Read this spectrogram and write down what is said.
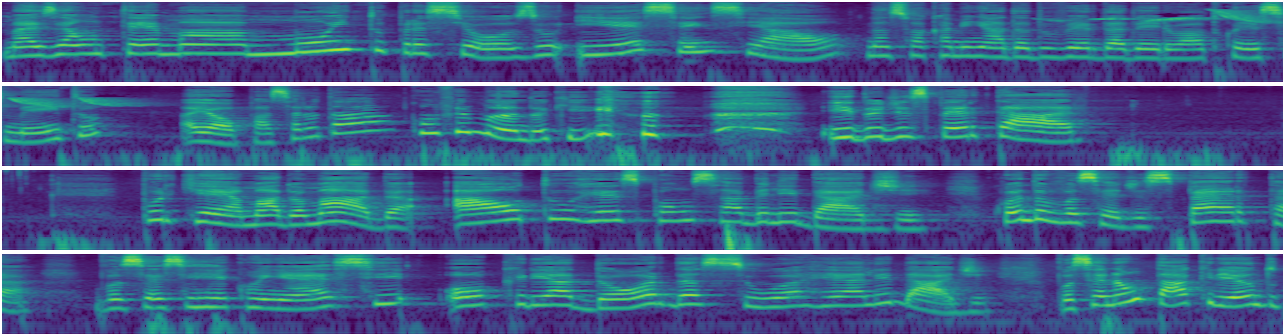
mas é um tema muito precioso e essencial na sua caminhada do verdadeiro autoconhecimento. Aí, ó, o pássaro tá confirmando aqui. e do despertar. Por quê, amado, amada? Autoresponsabilidade. Quando você desperta, você se reconhece o criador da sua realidade. Você não está criando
